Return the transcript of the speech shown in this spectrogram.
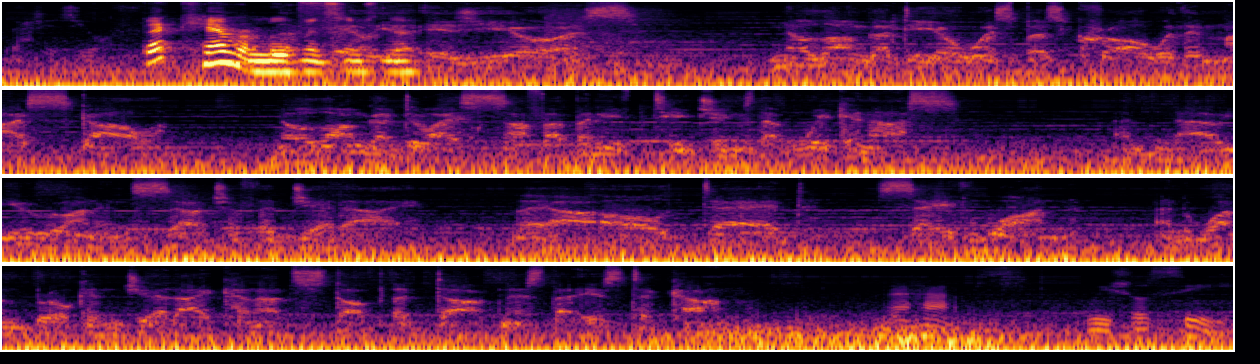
that is your fault. That camera movement the seems failure to... is yours. No longer do your whispers crawl within my skull. No longer do I suffer beneath teachings that weaken us. And now you run in search of the Jedi. They are all dead, save one. And one broken Jedi cannot stop the darkness that is to come. Perhaps we shall see.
